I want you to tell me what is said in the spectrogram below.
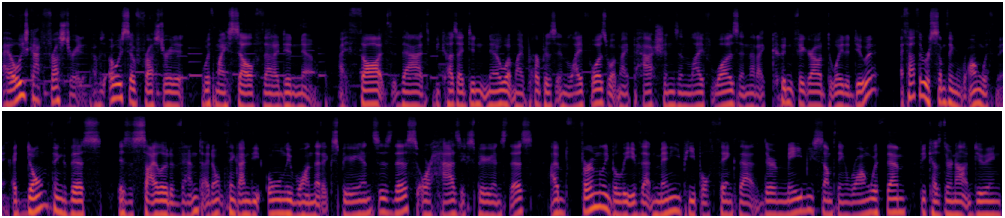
I always got frustrated. I was always so frustrated with myself that I didn't know. I thought that because I didn't know what my purpose in life was, what my passions in life was, and that I couldn't figure out the way to do it, I thought there was something wrong with me. I don't think this is a siloed event. I don't think I'm the only one that experiences this or has experienced this. I firmly believe that many people think that there may be something wrong with them because they're not doing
